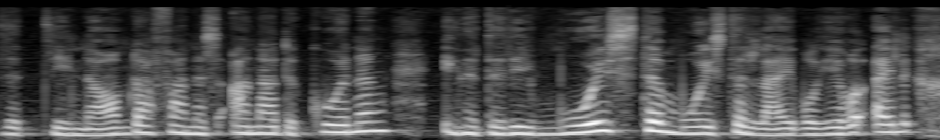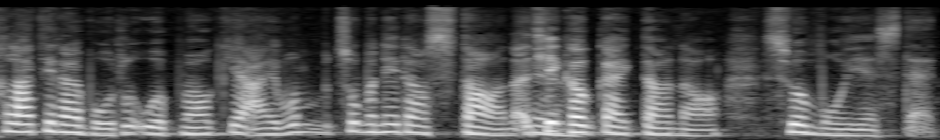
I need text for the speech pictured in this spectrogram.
dit die naam daarvan is Anna de Koning en dit het die mooiste mooiste label. Jy wil eintlik glad nie daai bottel oopmaak nie. Hy wil sommer net daar staan. As jy Ja. gou kyk daarna, so mooi is dit.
